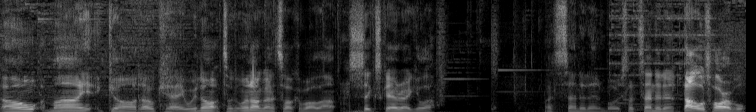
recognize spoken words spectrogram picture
Oh, my God. Okay, we're not, we're not going to talk about that. 6k regular. Let's send it in, boys. Let's send it in. That was horrible.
